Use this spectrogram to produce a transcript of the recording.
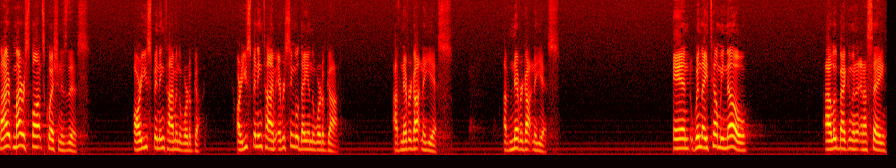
My, my response question is this Are you spending time in the Word of God? Are you spending time every single day in the Word of God? I've never gotten a yes. I've never gotten a yes. And when they tell me no, I look back and I say,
